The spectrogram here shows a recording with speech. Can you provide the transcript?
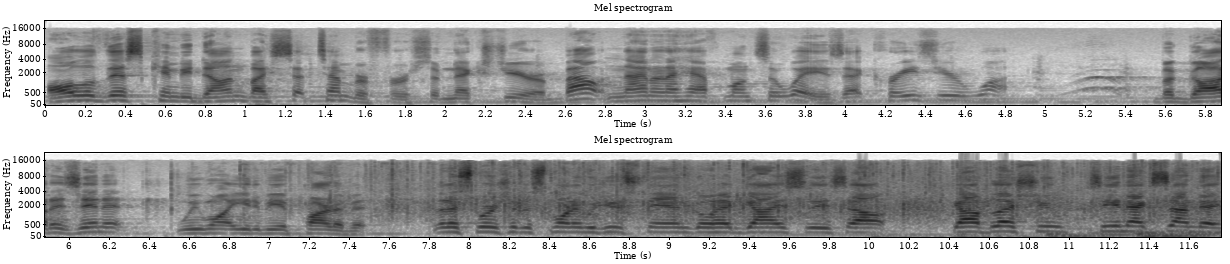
All of this can be done by September 1st of next year, about nine and a half months away. Is that crazy or what? but God is in it. We want you to be a part of it. Let us worship this morning. Would you stand? Go ahead, guys. See us out. God bless you. See you next Sunday.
